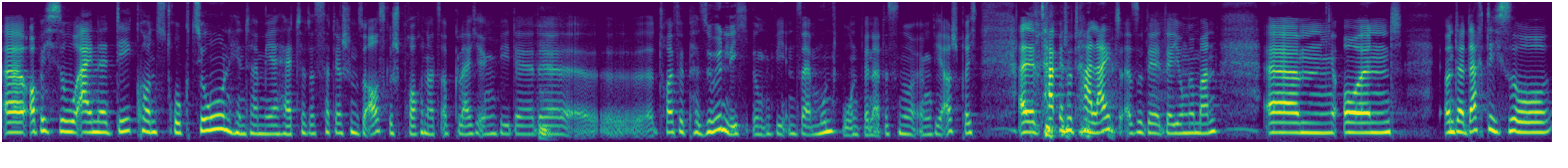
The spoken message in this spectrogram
äh, ob ich so eine Dekonstruktion hinter mir hätte. Das hat er schon so ausgesprochen, als ob gleich irgendwie der, der äh, Teufel persönlich irgendwie in seinem Mund wohnt, wenn er das nur irgendwie ausspricht. Also, tat mir total leid, also der, der junge Mann. Ähm, und, und da dachte ich so,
